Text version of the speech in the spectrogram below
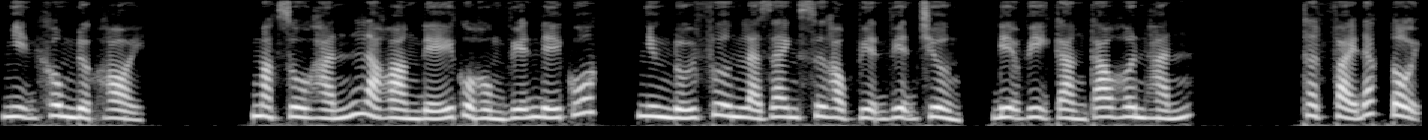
nhịn không được hỏi. Mặc dù hắn là hoàng đế của Hồng Viễn đế quốc, nhưng đối phương là danh sư học viện viện trưởng, địa vị càng cao hơn hắn. Thật phải đắc tội,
